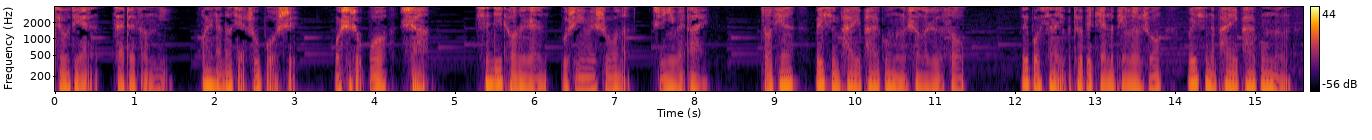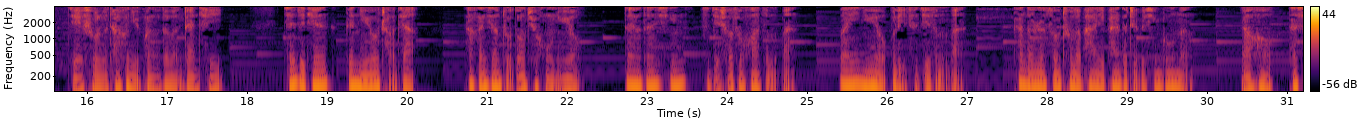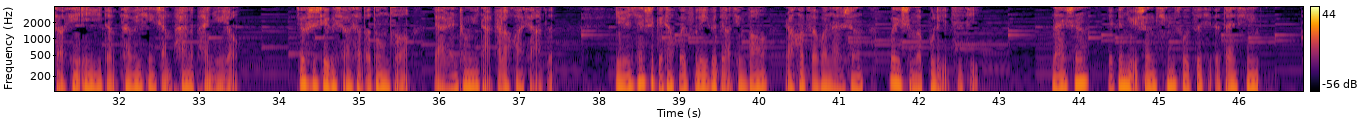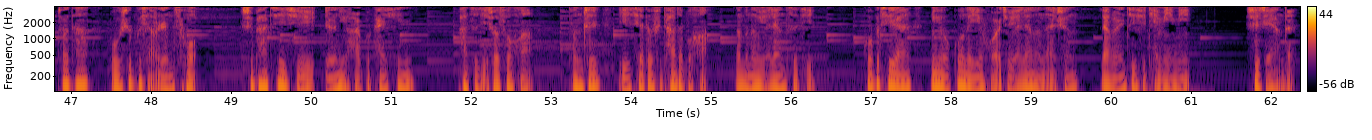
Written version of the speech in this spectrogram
九点在这等你，欢迎来到简书博士，我是主播沙。先低头的人不是因为输了，是因为爱。昨天微信拍一拍功能上了热搜，微博下有个特别甜的评论说，微信的拍一拍功能结束了他和女朋友的冷战期。前几天跟女友吵架，他很想主动去哄女友，但又担心自己说错话怎么办，万一女友不理自己怎么办？看到热搜出了拍一拍的这个新功能，然后他小心翼翼地在微信上拍了拍女友。就是这个小小的动作，两人终于打开了话匣子。女人先是给他回复了一个表情包，然后责怪男生为什么不理自己。男生也跟女生倾诉自己的担心，说他不是不想认错，是怕继续惹女孩不开心，怕自己说错话。总之一切都是他的不好，能不能原谅自己？果不其然，女友过了一会儿就原谅了男生，两个人继续甜蜜蜜。是这样的，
